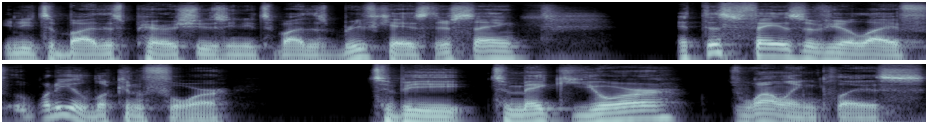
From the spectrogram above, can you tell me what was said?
You need to buy this pair of shoes. You need to buy this briefcase." They're saying at this phase of your life, what are you looking for to be to make your dwelling place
